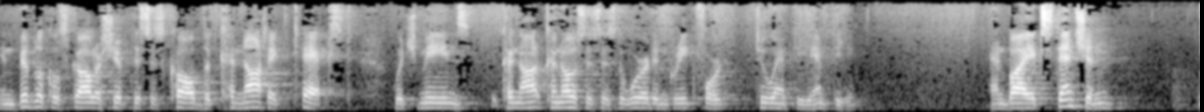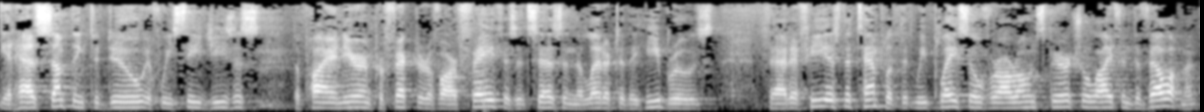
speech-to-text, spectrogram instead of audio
In biblical scholarship, this is called the kenotic text, which means kenosis is the word in Greek for to empty, emptying. And by extension, it has something to do, if we see Jesus, the pioneer and perfecter of our faith, as it says in the letter to the Hebrews, that if he is the template that we place over our own spiritual life and development,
